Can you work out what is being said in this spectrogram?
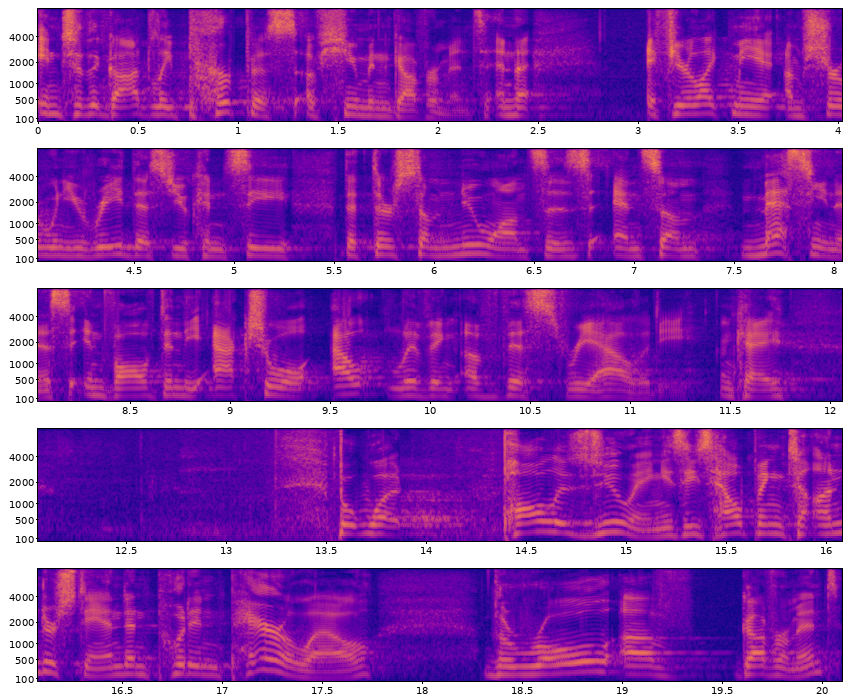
into the godly purpose of human government. And if you're like me, I'm sure when you read this, you can see that there's some nuances and some messiness involved in the actual outliving of this reality, okay? But what Paul is doing is he's helping to understand and put in parallel the role of government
